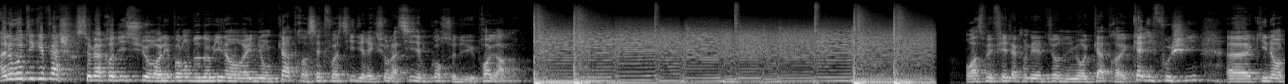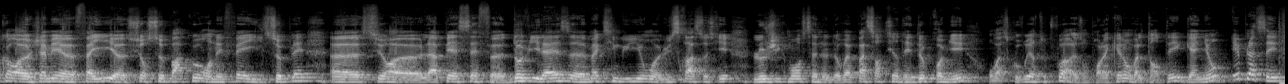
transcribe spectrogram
Un nouveau ticket flash ce mercredi sur l'hippodrome de Deauville en réunion 4, cette fois-ci direction la sixième course du programme. On va se méfier de la candidature du numéro 4, Kanifushi, euh, qui n'a encore euh, jamais euh, failli euh, sur ce parcours. En effet, il se plaît sur la PSF d'Auvillaise. Maxime Guillon lui sera associé. Logiquement, ça ne devrait pas sortir des deux premiers. On va se couvrir toutefois, raison pour laquelle on va le tenter gagnant et placé.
